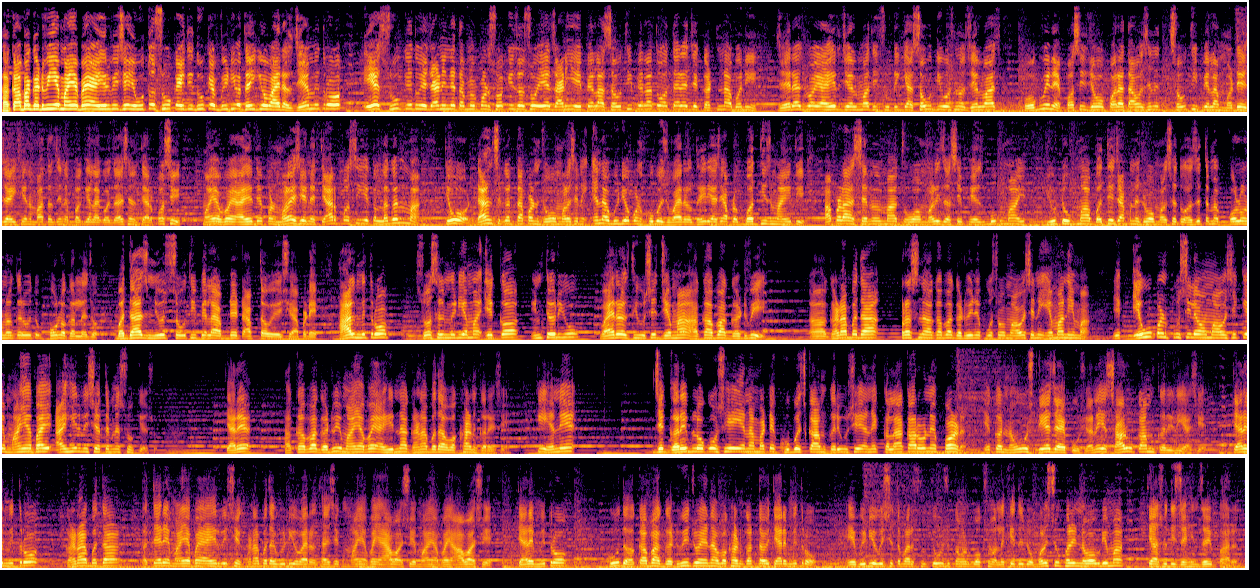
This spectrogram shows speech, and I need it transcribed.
હકાબા ગઢવીએ માયાભાઈ આયરવી છે. એવું તો શું કહી દીધું કે વીડિયો થઈ ગયો વાયરલ જે મિત્રો એ શું કીધું એ જાણીને તમે પણ શોકી જશો. એ જાણીએ એ પહેલા સૌથી પહેલાં તો અત્યારે જે ઘટના બની જયરાજભાઈ આહિર જેલમાંથી છૂટી ગયા. સૌ દિવસનો જેલવાસ ભોગવીને પછી જેવો પરત આવે છે ને સૌથી પહેલા મઢે જાય છે અને માતાજીને પગે લાગવા જાય છે ને ત્યાર પછી માયાભાઈ આહિરને પણ મળે છે ને ત્યાર પછી એક લગ્નમાં તેઓ ડાન્સ કરતા પણ જોવા મળે છે ને એના વીડિયો પણ ખૂબ જ વાયરલ થઈ રહ્યા છે. આપણે બધી જ માહિતી આપણા ચેનલમાં જોવા મળી જશે, ફેસબુકમાં, યુટ્યુબમાં, બધી જ આપણને જોવા મળશે. તો હજી તમે ફોલો ન કર્યું તો ફોલો કરી લેજો. બધા જ ન્યૂઝ સૌથી પહેલાં અપડેટ આપતા હોઈએ છીએ આપણે. હાલ મિત્રો સોશિયલ મીડિયામાં એક ઇન્ટરવ્યૂ વાયરલ થયું છે, જેમાં અકાભા ગઢવી ઘણા બધા પ્રશ્ન હકાભા ગઢવીને પૂછવામાં આવે છે ને એમાં એમાં એક એવું પણ પૂછી લેવામાં આવે છે કે માયાભાઈ આહિર વિશે તમે શું કહેશો ત્યારે હકાભા ગઢવી માયાભાઈ આહિરના ઘણા બધા વખાણ કરે છે કે એને જે ગરીબ લોકો છે એના માટે ખૂબ જ કામ કર્યું છે અને કલાકારોને પણ એક નવું સ્ટેજ આપ્યું છે અને એ સારું કામ કરી રહ્યા છે. ત્યારે મિત્રો, ઘણા બધા અત્યારે માયાભાઈ આહિર વિશે ઘણા બધા વીડિયો વાયરલ થાય છે કે માયાભાઈ આવા છે, માયાભાઈ આવા છે. ત્યારે મિત્રો, ખુદ હકાભા ગઢવી જો એના વખાણ કરતા હોય ત્યારે મિત્રો, એ વીડિયો વિશે તમારે શું કેવું છે? કમેન્ટ બોક્સમાં લખી દેજો. મળીશું ફરી નવા વિડીયોમાં ત્યાં સુધી જય હિન્દ, જય ભારત.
